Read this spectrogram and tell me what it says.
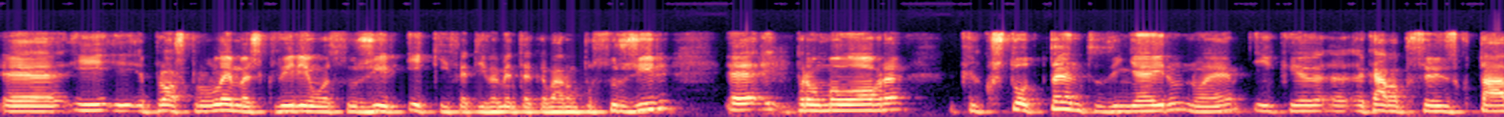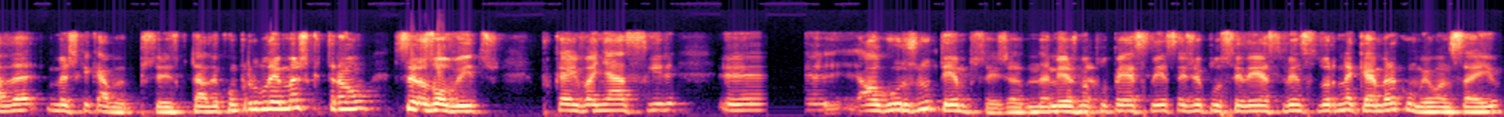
eh, e, e, para os problemas que viriam a surgir e que efetivamente acabaram por surgir para uma obra que custou tanto dinheiro, não é? E que acaba por ser executada, mas que acaba por ser executada com problemas que terão de ser resolvidos por quem venha a seguir alguns no tempo, seja na mesma pelo PSD, seja pelo CDS vencedor na Câmara, como eu anseio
